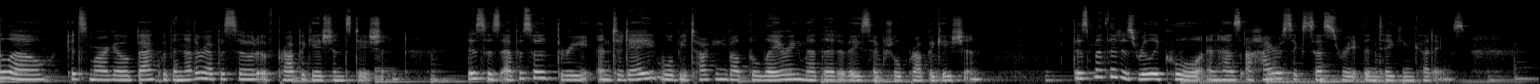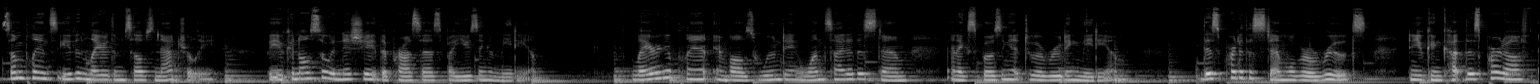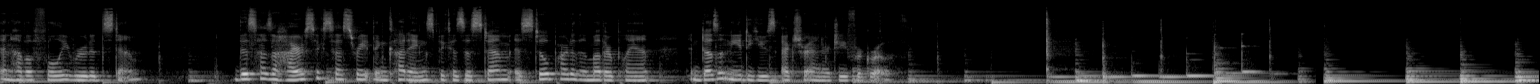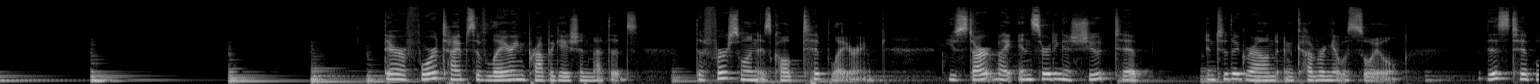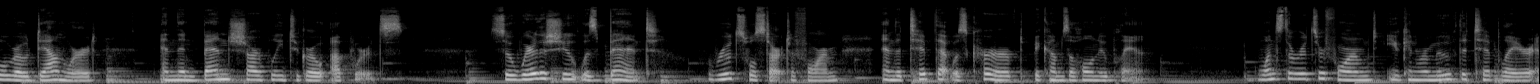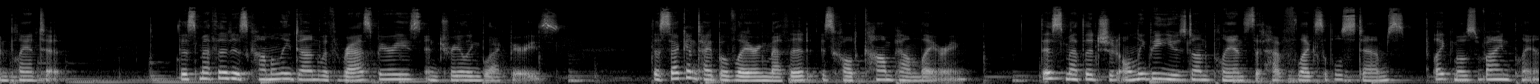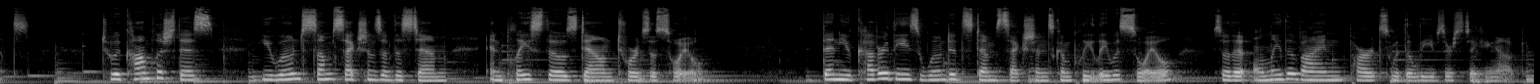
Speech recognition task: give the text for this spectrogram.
Hello, it's Margot back with another episode of Propagation Station. This is episode 3, and today we'll be talking about the layering method of asexual propagation. This method is really cool and has a higher success rate than taking cuttings. Some plants even layer themselves naturally, but you can also initiate the process by using a medium. Layering a plant involves wounding one side of the stem and exposing it to a rooting medium. This part of the stem will grow roots, and you can cut this part off and have a fully rooted stem. This has a higher success rate than cuttings because the stem is still part of the mother plant and doesn't need to use extra energy for growth. There are four types of layering propagation methods. The first one is called tip layering. You start by inserting a shoot tip into the ground and covering it with soil. This tip will grow downward and then bend sharply to grow upwards. So, where the shoot was bent, roots will start to form, and the tip that was curved becomes a whole new plant. Once the roots are formed, you can remove the tip layer and plant it. This method is commonly done with raspberries and trailing blackberries. The second type of layering method is called compound layering. This method should only be used on plants that have flexible stems, like most vine plants. To accomplish this, you wound some sections of the stem and place those down towards the soil. Then you cover these wounded stem sections completely with soil so that only the vine parts with the leaves are sticking up.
